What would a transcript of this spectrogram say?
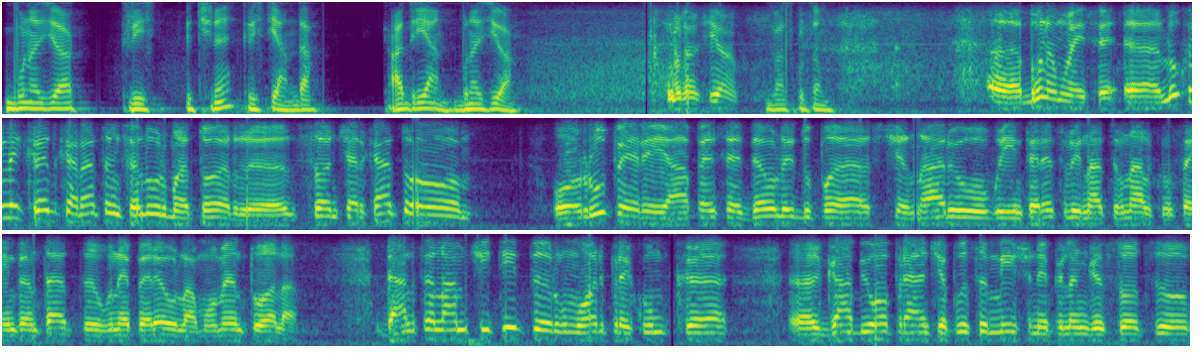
Bună ziua, Crist... Cine? Cristian, da. Adrian, bună ziua. Bună ziua. Vă ascultăm. Uh, bună, Moise. Uh, lucrurile cred că arată în felul următor. Uh, s-a încercat o, o rupere a PSD-ului după scenariul interesului național, cum s-a inventat UNPR-ul la momentul ăla. De altfel, am citit rumori precum că uh, Gabi Oprea a început să mișune pe lângă soțul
